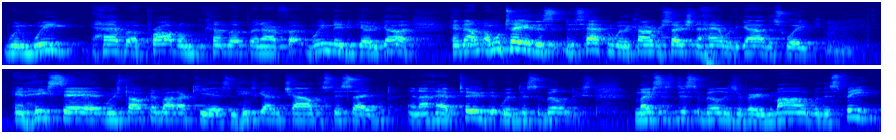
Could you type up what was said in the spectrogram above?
when we have a problem come up in our we need to go to God. And I'm, I'm going to tell you this this happened with a conversation I had with a guy this week. And he said, we was talking about our kids, and he's got a child that's disabled, and I have two that with disabilities. Mason's disabilities are very mild with his feet,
